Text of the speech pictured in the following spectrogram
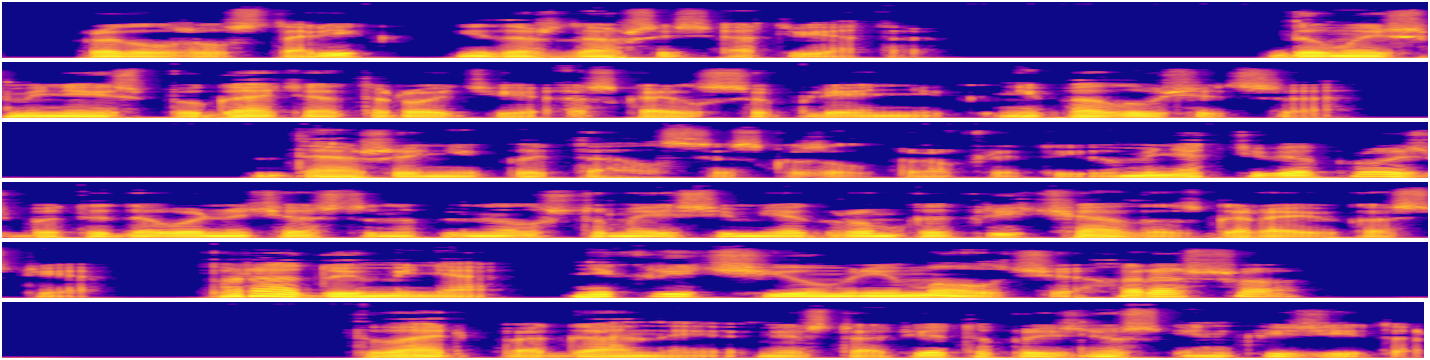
— продолжил старик, не дождавшись ответа. «Думаешь, меня испугать, отродье?» — оскалился пленник. «Не получится. «Даже не пытался», — сказал проклятый. «У меня к тебе просьба. Ты довольно часто напоминал, что моя семья громко кричала, сгорая в костре. Порадуй меня. Не кричи, умри молча. Хорошо?» «Тварь поганая», — вместо ответа произнес инквизитор.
